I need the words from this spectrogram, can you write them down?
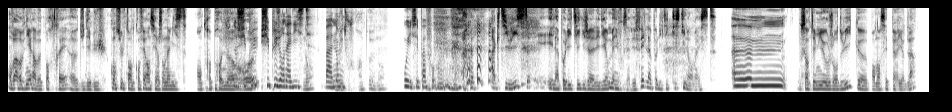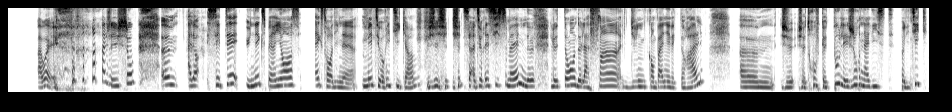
On va revenir à votre portrait euh, du début. Consultante, conférencière, journaliste, entrepreneur. Non, je suis plus, je suis plus journaliste. Non, Bah On non. l'est toujours un peu, non? Oui, c'est pas faux. Activiste et la politique, j'allais dire. Mais vous avez fait de la politique, qu'est-ce qu'il en reste? Euh, vous sentez mieux aujourd'hui que pendant cette période-là? Ah ouais. j'ai eu chaud. Euh, alors, c'était une expérience extraordinaire, mais théoritique. Hein. ça a duré six semaines, le, temps de la fin d'une campagne électorale. Euh, je, trouve que tous les journalistes politiques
